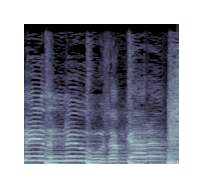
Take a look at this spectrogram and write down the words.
Give me the news, I've got it.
